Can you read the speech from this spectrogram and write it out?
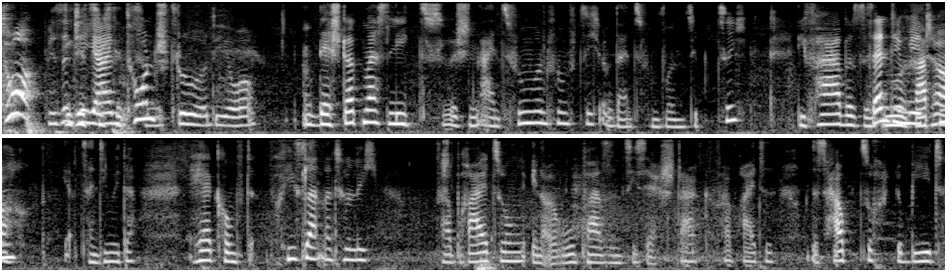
Ton. Wir sind hier ja im Tonstudio. Der Stockmaß liegt zwischen 1,55 und 1,75. Die Farbe sind Zentimeter. Nur Rappen. Ja, Zentimeter. Herkunft Friesland natürlich. Verbreitung in Europa sind sie sehr stark verbreitet. Und das Hauptzuchtgebiet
